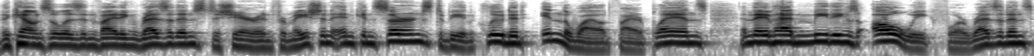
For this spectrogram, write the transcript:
The Council is inviting residents to share information and concerns to be included in the wildfire plans, and they've had meetings all week for residents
